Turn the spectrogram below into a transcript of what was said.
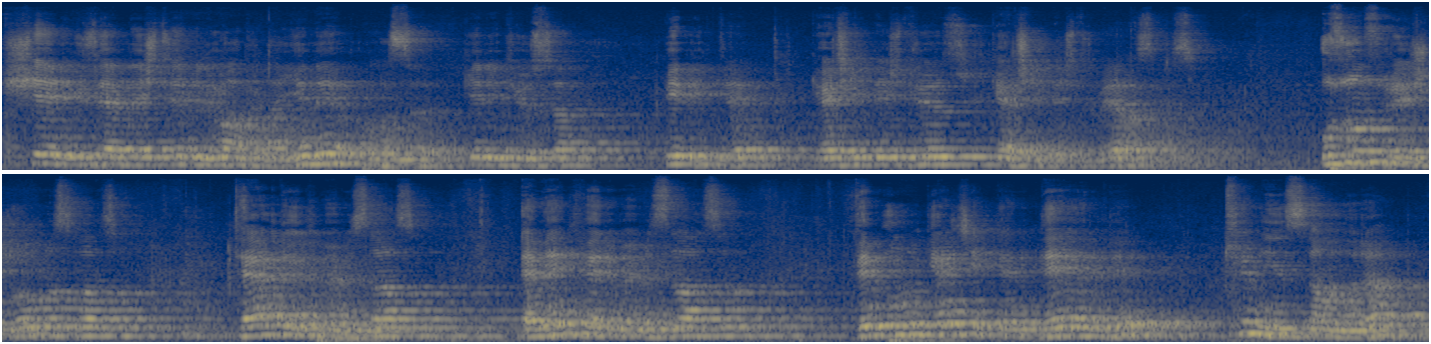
şehri güzelleştirebilme adına yeni yapılması gerekiyorsa birlikte gerçekleştiriyoruz, gerçekleştirmeye hazırız. Uzun süreçli olması lazım, ter dökmemiz lazım, emek vermemiz lazım ve bunun gerçekten değerli tüm insanlara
